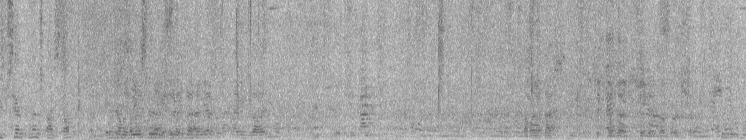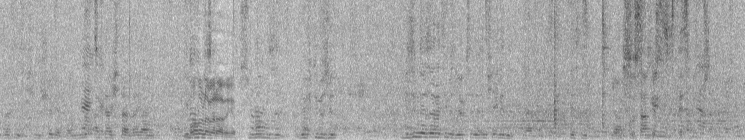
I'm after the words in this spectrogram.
Yüksel Kılıç Arslan. Hocamızın ismini Şimdi burada değil. Şimdi şöyle yapalım. Bunu arkadaşlarla yani Onlarla beraber yapın. imamımızın, müftümüzün bizim nezaretimizde yoksa bizim şeyle değil. Yani kesinlikle. Yok. Tabii o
